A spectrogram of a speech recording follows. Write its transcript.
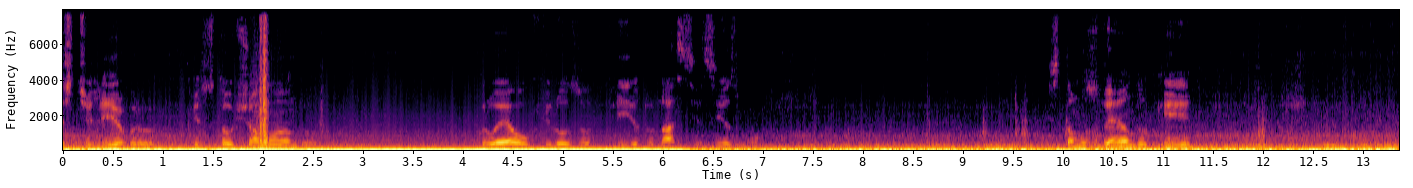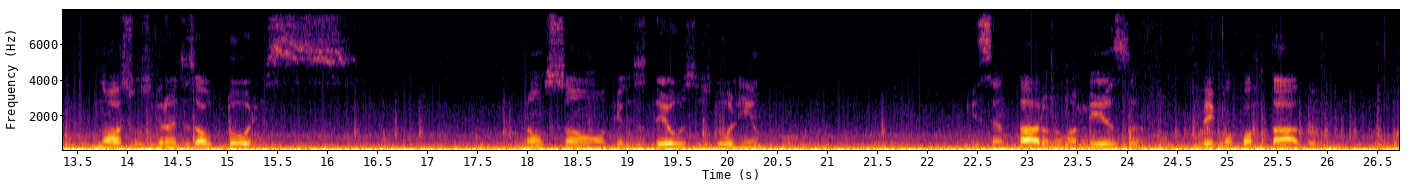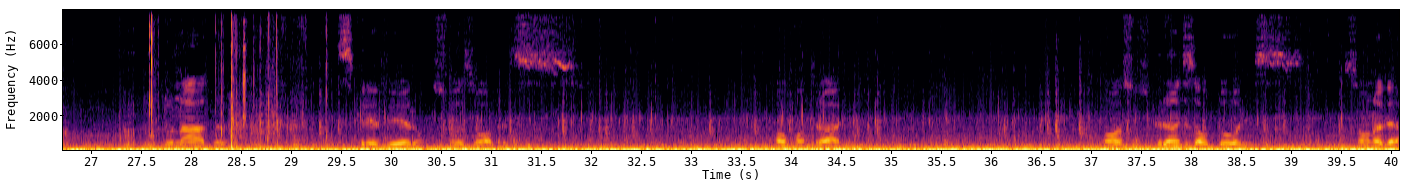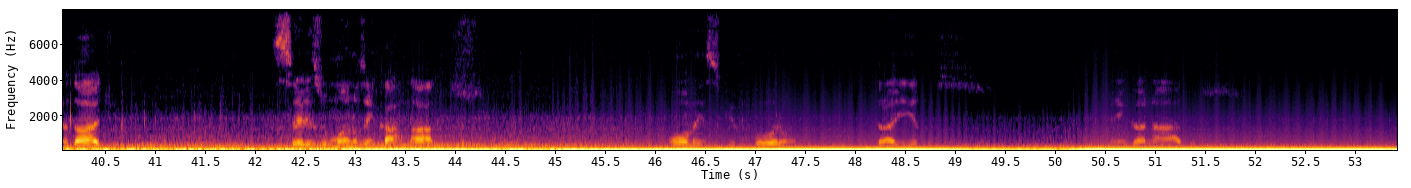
Neste livro que estou chamando Cruel Filosofia do Narcisismo, estamos vendo que nossos grandes autores não são aqueles deuses do Olimpo que sentaram numa mesa bem confortável do nada escreveram suas obras. Ao contrário, nossos grandes autores são, na verdade, seres humanos encarnados, homens que foram traídos, enganados,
